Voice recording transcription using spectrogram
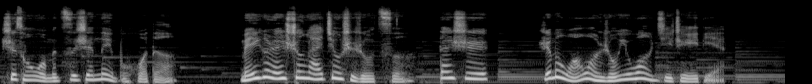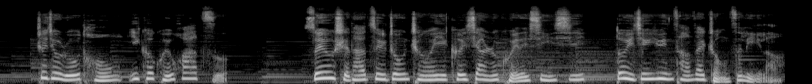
是从我们自身内部获得。每一个人生来就是如此，但是人们往往容易忘记这一点。这就如同一颗葵花籽，所有使它最终成为一颗向日葵的信息，都已经蕴藏在种子里了。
